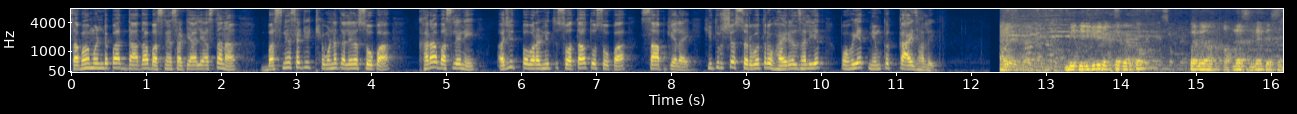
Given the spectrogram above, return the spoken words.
सभामंडपात दादा बसण्यासाठी आले असताना बसण्यासाठी ठेवण्यात आलेला सोपा खराब असल्याने अजित पवारांनी स्वतः तो सोपा साफ केलाय. ही दृश्य सर्वत्र व्हायरल झाली आहेत. पाहूयात नेमकं काय झालंय. मी दिलगिरी व्यक्त करतो पण आपल्यास विनंती असेल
